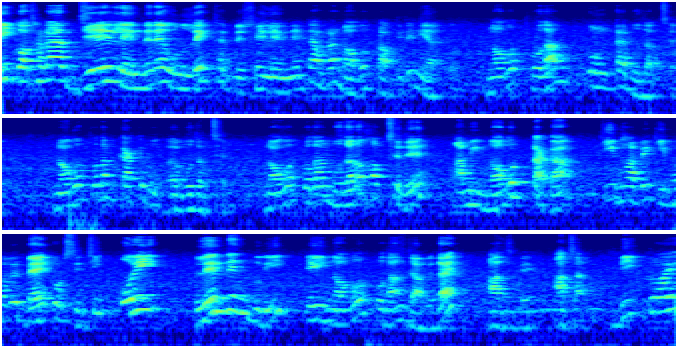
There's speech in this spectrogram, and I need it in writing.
এই কথাটা যে লেনদেনে উল্লেখ থাকবে, সেই লেনদেনটা আমরা নগদ প্রাপ্তিতে নিয়ে আসব। নগদ প্রদান কোনটা বোঝাচ্ছে? নগদ প্রদান কাকে বোঝাচ্ছে? নগদ প্রদান বোঝানো হচ্ছে যে, আমি নগদ টাকা কীভাবে কীভাবে ব্যয় করছি, ঠিক ওই লেনদেনগুলি এই নগদ প্রদান জাবেদায় আসবে। আচ্ছা বিক্রয়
